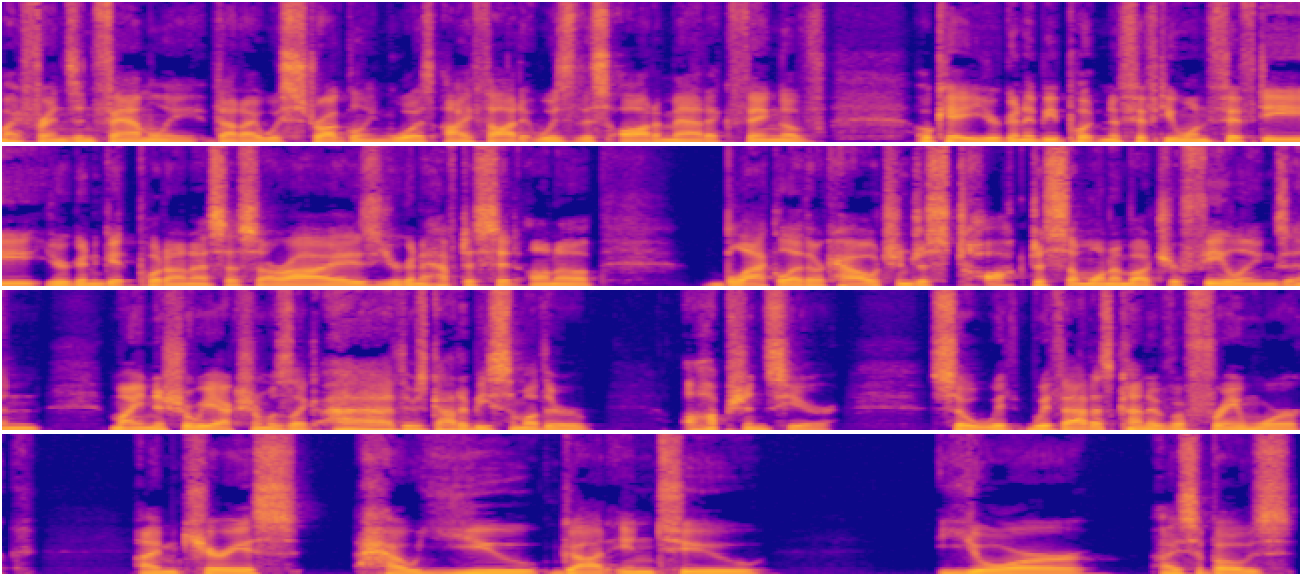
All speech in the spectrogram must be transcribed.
my friends and family that I was struggling was I thought it was this automatic thing of, okay, you're going to be put in a 5150, you're going to get put on SSRIs, you're going to have to sit on a black leather couch and just talk to someone about your feelings. And my initial reaction was like, ah, there's got to be some other options here. So with with that as kind of a framework, I'm curious how you got into your, I suppose,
